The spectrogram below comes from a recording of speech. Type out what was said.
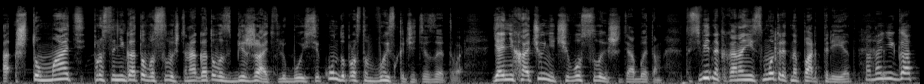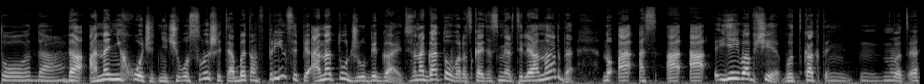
а, что мать просто не готова слышать, она готова сбежать в любую секунду, просто выскочить из этого. Я не хочу ничего слышать об этом. То есть видно, как она не смотрит на портрет, Она не готова, да. да, она не хочет ничего слышать об этом в принципе, она тут же убегает. То есть она готова рассказать о смерти Леонардо, но а, а а- а ей вообще вот как-то, вот, э,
